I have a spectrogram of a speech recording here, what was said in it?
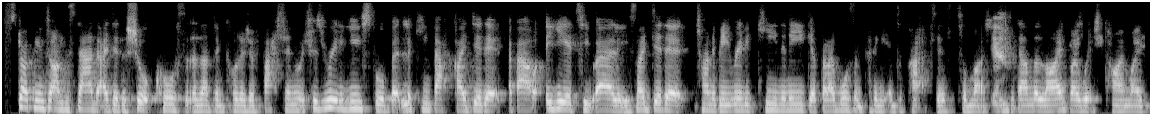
struggling to understand it i did a short course at the london college of fashion which was really useful but looking back i did it about a year too early so i did it trying to be really keen and eager but i wasn't putting it into practice till much yeah. down the line by which time i'd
